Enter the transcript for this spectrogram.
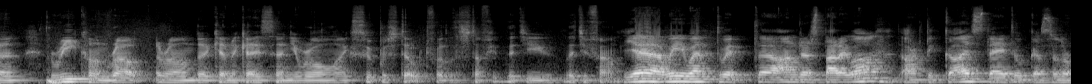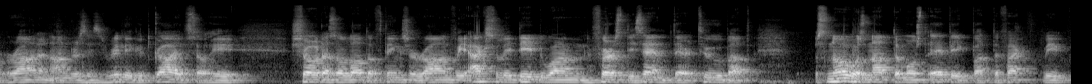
uh, recon route around the Kebnekaise and you were all like super stoked for the stuff that you that you found. Yeah we went with uh, Anders Bergvall Arctic Guides. They took us around and Anders is a really good guide so he showed us a lot of things around. We actually did one first descent there too, but snow was not the most epic. But the fact we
